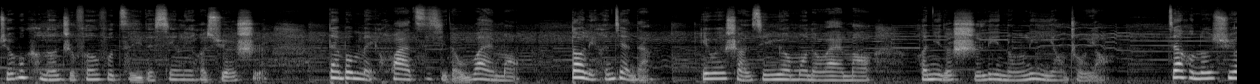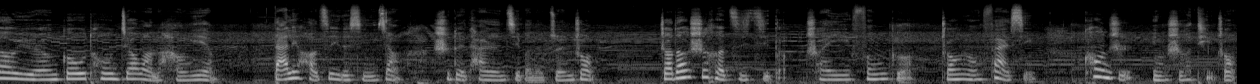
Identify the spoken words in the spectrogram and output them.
绝不可能只丰富自己的心灵和学识，但不美化自己的外貌。道理很简单，因为赏心悦目的外貌和你的实力能力一样重要。在很多需要与人沟通交往的行业，打理好自己的形象是对他人基本的尊重。找到适合自己的穿衣风格、妆容、发型，控制饮食和体重，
